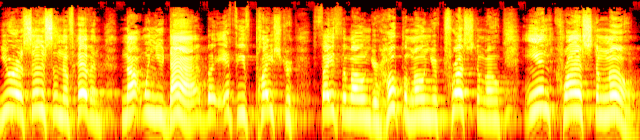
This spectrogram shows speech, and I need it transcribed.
You are a citizen of heaven, not when you die, but if you've placed your faith alone, your hope alone, your trust alone, in Christ alone.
